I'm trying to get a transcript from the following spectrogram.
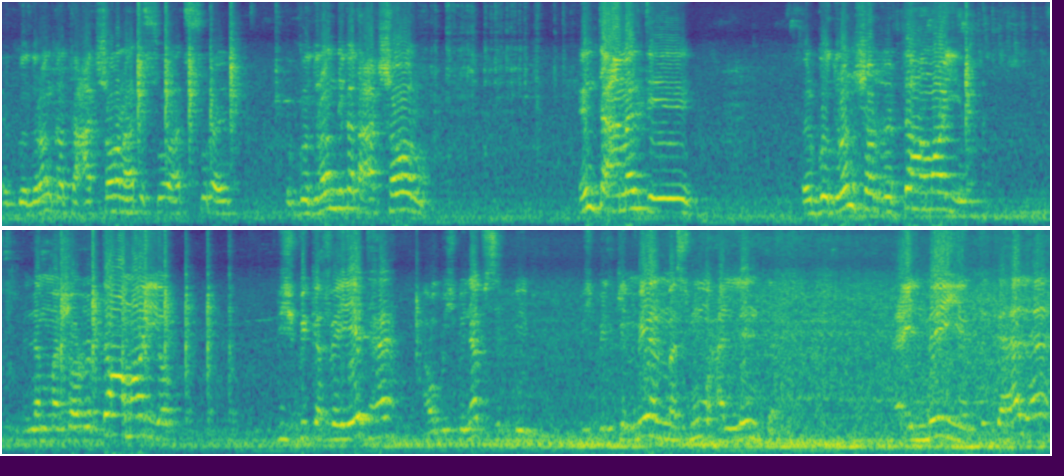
الجدران كانت عطشانة. هات الصورة هات الصورة أهي. الجدران دي كانت عطشانة. أنت عملت إيه؟ الجدران شربتها مية. لما شربتها مية مش بكفايتها أو مش بنفس مش بالكمية المسموحة اللي أنت علميا تديها لها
